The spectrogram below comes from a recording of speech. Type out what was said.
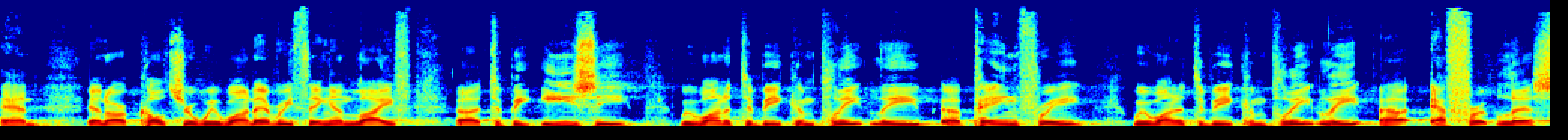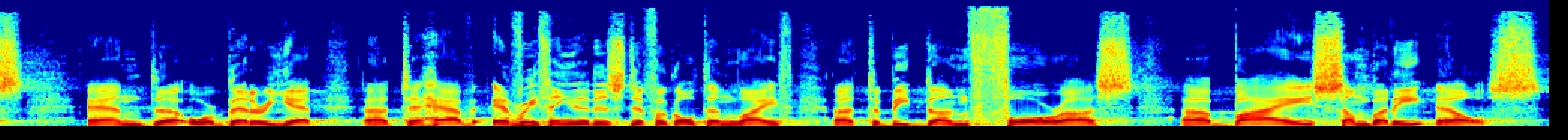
And in our culture, we want everything in life uh, to be easy. We want it to be completely uh, pain free. We want it to be completely uh, effortless and uh, or better yet uh, to have everything that is difficult in life uh, to be done for us uh, by somebody else.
